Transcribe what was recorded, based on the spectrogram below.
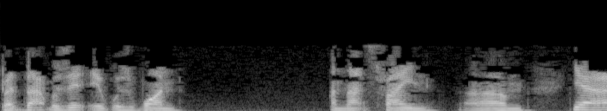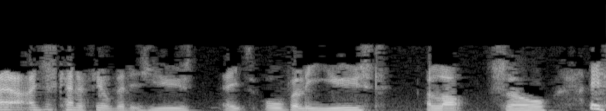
But that was it. It was one, and that's fine. Um, yeah, I, I just kind of feel that it's used it's overly used a lot. So if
